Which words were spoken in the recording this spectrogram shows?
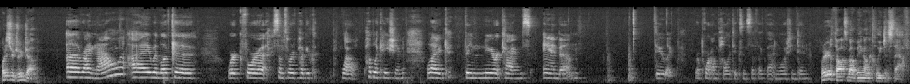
What is your dream job? Uh, right now, I would love to work for uh, some sort of public, wow, publication like the New York Times and um, do like report on politics and stuff like that in Washington. What are your thoughts about being on the Collegian staff?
